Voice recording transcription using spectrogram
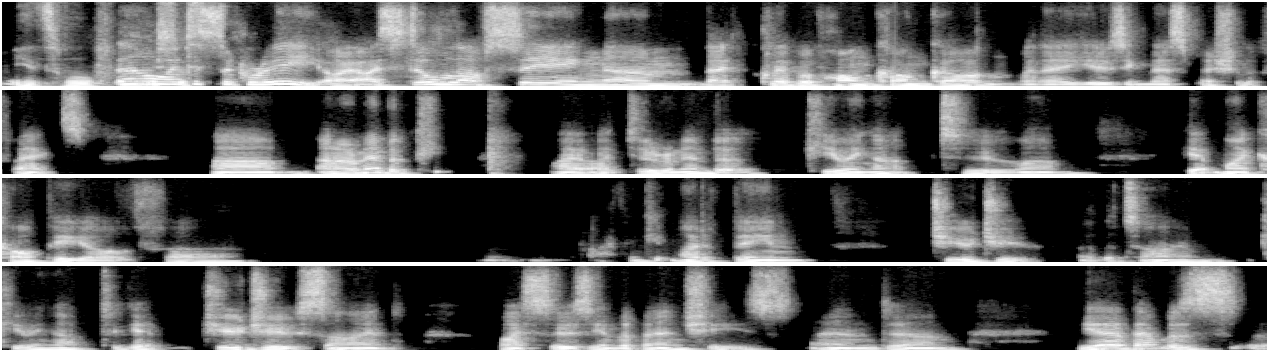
It's awful. no It's i just- disagree I, I still love seeing um, that clip of hong kong garden where they're using their special effects um, and i remember I, I do remember queuing up to um, get my copy of uh, i think it might have been juju at the time queuing up to get juju signed by Siouxsie and the banshees. And um, yeah that was uh,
